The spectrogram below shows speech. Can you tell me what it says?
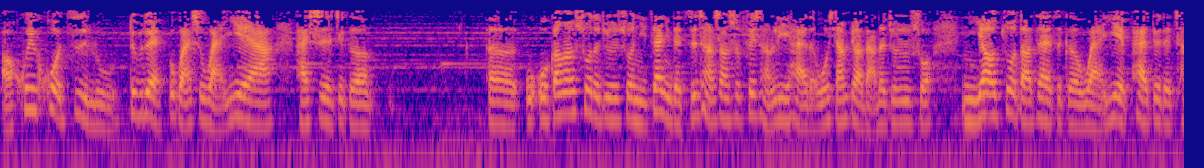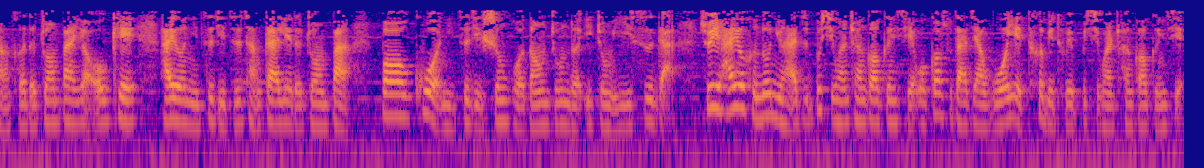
啊挥霍自如，对不对？不管是晚宴啊，还是这个。呃，我我刚刚说的就是说你在你的职场上是非常厉害的。我想表达的就是说，你要做到在这个晚宴派对的场合的装扮要 OK，还有你自己职场概念的装扮，包括你自己生活当中的一种仪式感。所以还有很多女孩子不喜欢穿高跟鞋。我告诉大家，我也特别特别不喜欢穿高跟鞋。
